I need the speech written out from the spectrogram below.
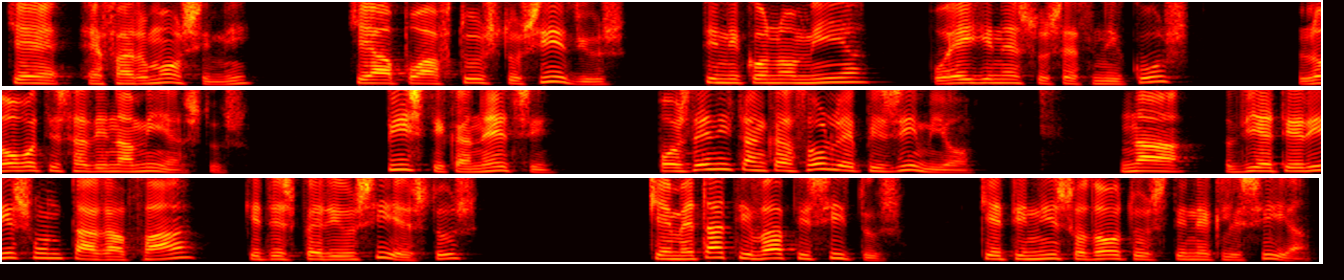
και εφαρμόσιμοι και από αυτούς τους ίδιους την οικονομία που έγινε στους εθνικούς λόγω της αδυναμίας τους. Πίστηκαν έτσι πως δεν ήταν καθόλου επιζήμιο να διατηρήσουν τα αγαθά και τις περιουσίες τους και μετά τη βάπτισή τους και την είσοδό τους στην Εκκλησία.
